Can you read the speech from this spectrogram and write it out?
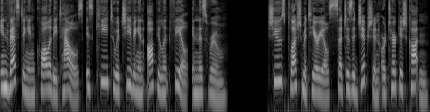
Investing in quality towels is key to achieving an opulent feel in this room. Choose plush materials such as Egyptian or Turkish cotton,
